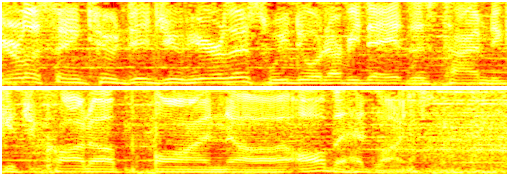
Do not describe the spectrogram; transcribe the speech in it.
You're listening to Did You Hear This? We do it every day at this time to get you caught up on uh, all the headlines.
